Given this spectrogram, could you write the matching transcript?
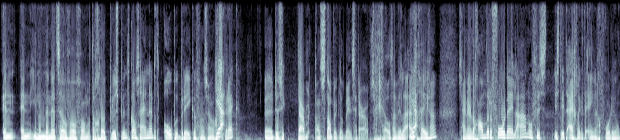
En, en je noemde net zelf al van wat een groot pluspunt kan zijn, hè, dat openbreken van zo'n Ja. gesprek. Eh, dus ik, daar, dan snap ik dat mensen daar op zich geld aan willen Ja. uitgeven. Zijn er nog andere voordelen aan of is, is dit eigenlijk het enige voordeel?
